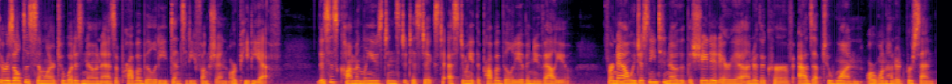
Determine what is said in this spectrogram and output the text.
the result is similar to what is known as a probability density function, or PDF. This is commonly used in statistics to estimate the probability of a new value. For now, we just need to know that the shaded area under the curve adds up to 1, or 100%,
